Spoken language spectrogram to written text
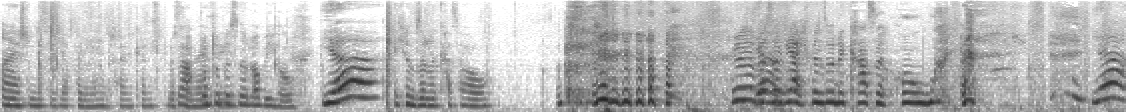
Ah ja, stimmt, das hätte ich auch bei dir hinschreiben können. Du bist Ja, und du bist eine Lobbyho. Ja, ich bin so eine krasse Ho. Ja. ja, ich bin so eine krasse Ho. Ja,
